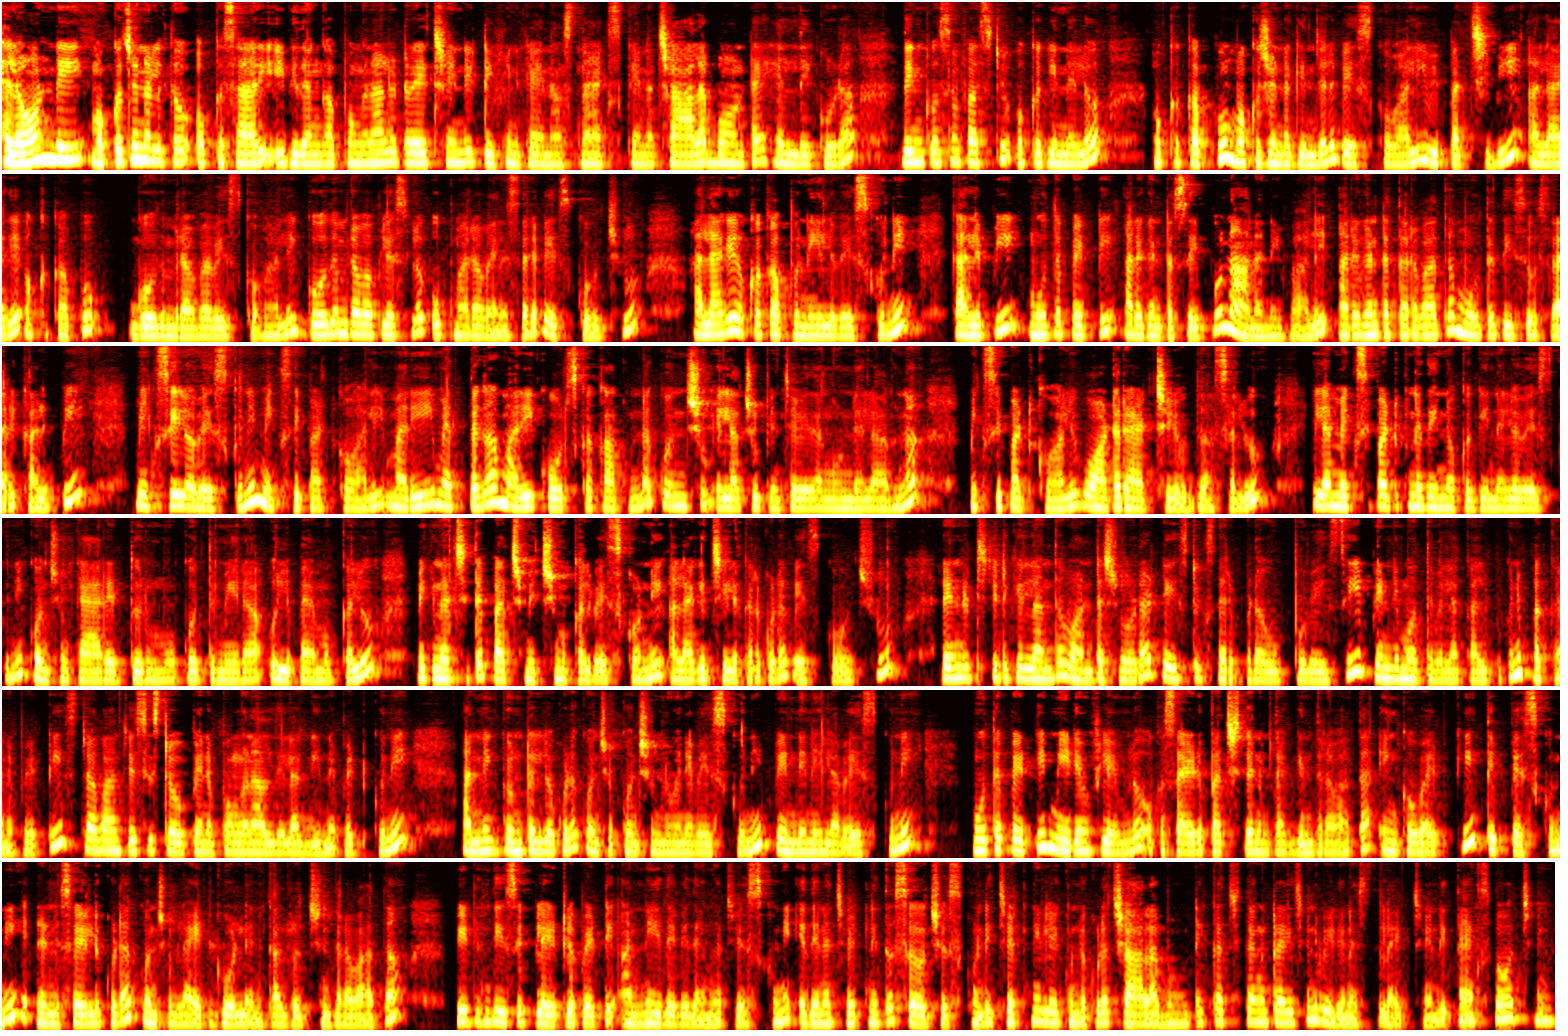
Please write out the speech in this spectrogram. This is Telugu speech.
హలో అండి. మొక్కజొన్నలతో ఒక్కసారి ఈ విధంగా పొంగనాలు ట్రై చేయండి. టిఫిన్కైనా స్నాక్స్కైనా చాలా బాగుంటాయి హెల్దీ కూడా. దీనికోసం ఫస్ట్ ఒక గిన్నెలో ఒక కప్పు మొక్కజొన్న గింజలు వేసుకోవాలి. ఇవి పచ్చివి అలాగే ఒక కప్పు గోధుమ రవ్వ వేసుకోవాలి. గోధుమ రవ్వ ప్లేస్లో ఉప్మా రవ్వ అయినా సరే వేసుకోవచ్చు. అలాగే ఒక కప్పు నీళ్ళు వేసుకుని కలిపి మూత పెట్టి అరగంట సేపు నాననివ్వాలి. అరగంట తర్వాత మూత తీసి ఒకసారి కలిపి మిక్సీలో వేసుకుని మిక్సీ పట్టుకోవాలి. మరీ మెత్తగా మరీ కోర్స్గా కాకుండా కొంచెం ఇలా చూపించే విధంగా ఉండేలాగా మిక్సీ పట్టుకోవాలి. వాటర్ యాడ్ చేయొద్దు అసలు. ఇలా మిక్సీ పట్టుకున్న దీన్ని ఒక గిన్నెలో వేసుకుని కొంచెం క్యారెట్ తురుము కొత్తిమీర ఉల్లిపాయ ముక్కలు మీకు నచ్చితే పచ్చిమిర్చి ముక్కలు వేసుకోండి. అలాగే జీలకర్ర కూడా వేసుకోవచ్చు. రెండు చిటికీలంతా వంట సోడా టేస్ట్కి సరిపడా ఉప్పు వేసి పిండి మొత్తం ఇలా కలుపుకొని పక్కన పెట్టి స్టవ్ ఆన్ చేసి స్టవ్ పైన పొంగనాలది ఇలా గిన్నె పెట్టుకుని అన్ని గుంటల్లో కూడా కొంచెం కొంచెం నూనె వేసుకుని పిండిని ఇలా వేసుకుని మూత పెట్టి మీడియం ఫ్లేమ్లో ఒక సైడ్ పచ్చిదనం తగ్గిన తర్వాత ఇంకో వైపుకి తిప్పేసుకుని రెండు సైడ్లు కూడా కొంచెం లైట్ గోల్డెన్ కలర్ వచ్చిన తర్వాత వీటిని తీసి ప్లేట్లో పెట్టి అన్నీ ఇదే విధంగా చేసుకుని ఏదైనా చట్నీతో సర్వ్ చేసుకోండి. చట్నీ లేకుండా కూడా చాలా బాగుంటాయి. ఖచ్చితంగా ట్రై చేయండి. వీడియో నచ్చితే లైక్ చేయండి. Thanks for watching.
